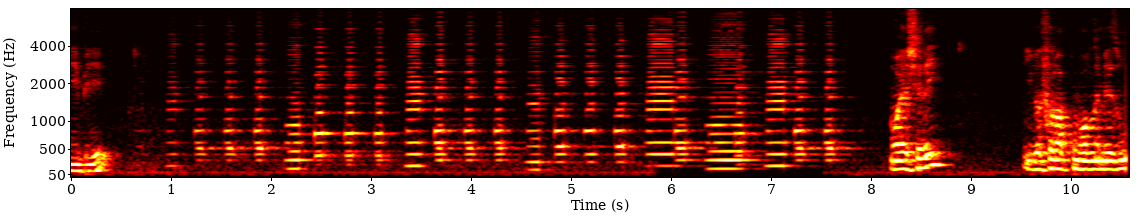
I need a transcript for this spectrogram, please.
Et B. Ouais, chérie Il va falloir qu'on vende la maison.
